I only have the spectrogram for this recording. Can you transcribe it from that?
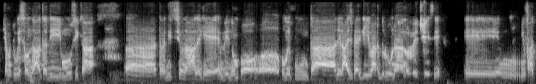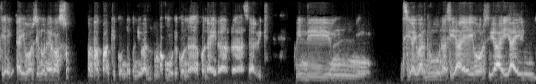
diciamo, di questa ondata di musica uh, tradizionale che vedo un po' uh, come punta dell'iceberg i Vardruna norvegesi. E, mh, infatti Eivor se non era suonato anche con, con i Vardruna, comunque con, con Eirar Selvik. Quindi mm, sia i Vardruna, sia Eivor, sia i Eilung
